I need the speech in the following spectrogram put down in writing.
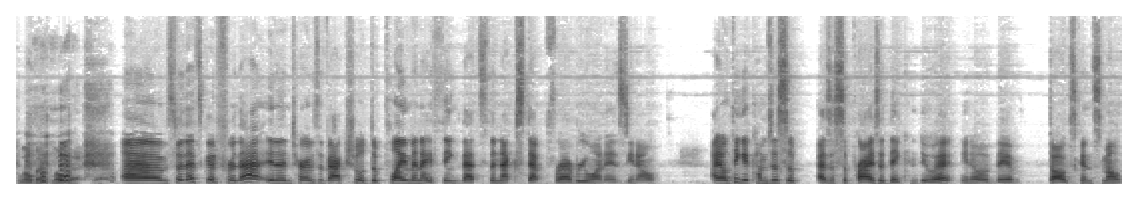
a little bit, a little bit. Yeah. um, so that's good for that. And in terms of actual deployment i think that's the next step for everyone is you know i don't think it comes as a, as a surprise that they can do it. You know they have dogs can smell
